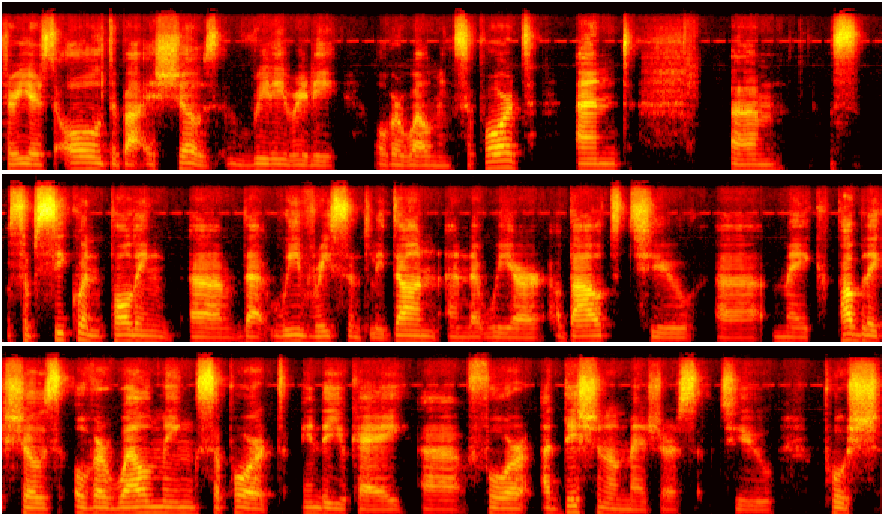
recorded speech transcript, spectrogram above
three years old, but it shows really, really overwhelming support. And um, subsequent polling um, that we've recently done and that we are about to uh, make public shows overwhelming support in the UK uh, for additional measures to push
